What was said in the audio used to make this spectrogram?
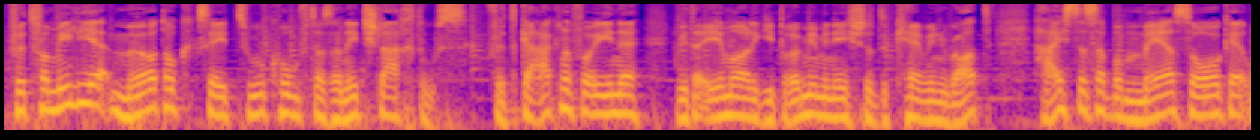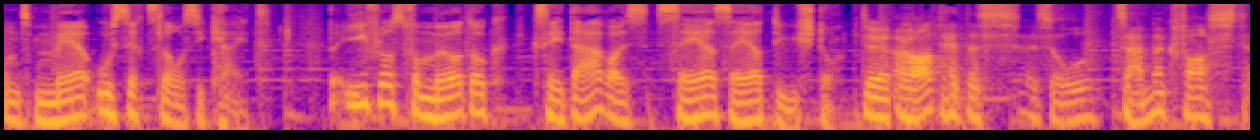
Für die Familie Murdoch sieht die Zukunft also nicht schlecht aus. Für die Gegner von ihnen, wie der ehemalige Premierminister Kevin Rudd, heißt das aber mehr Sorge und mehr Aussichtslosigkeit. Der Einfluss von Murdoch sieht er als sehr, sehr düster. Der Rat hat es so zusammengefasst.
